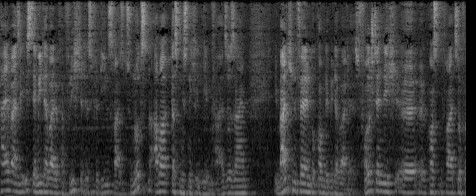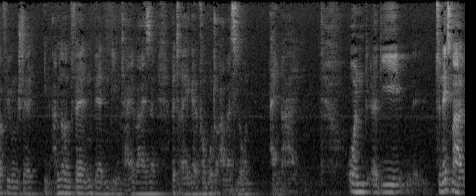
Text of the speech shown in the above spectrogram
Teilweise ist der Mitarbeiter verpflichtet, es für Dienstreisen zu nutzen, aber das muss nicht in jedem Fall so sein. In manchen Fällen bekommt der Mitarbeiter es vollständig äh, kostenfrei zur Verfügung gestellt. In anderen Fällen werden ihm teilweise Beträge vom Bruttoarbeitslohn einbehalten. Und äh, die zunächst mal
